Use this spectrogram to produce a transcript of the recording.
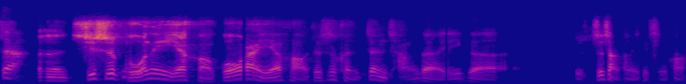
对啊，呃，其实国内也好，国外也好，这是很正常的一个就是职场上的一个情况。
